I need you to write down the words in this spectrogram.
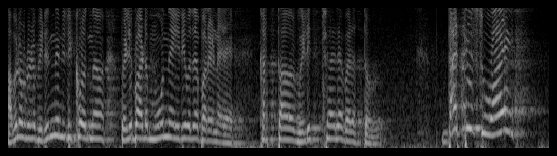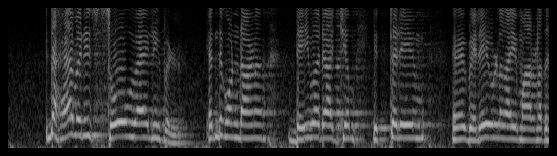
അവനോടൊരു വിരുന്നിനിരിക്കുമെന്ന് വെളിപാട് മൂന്ന് ഇരുപത് പറയണേ. കർത്താവ് വിളിച്ചാലേ വരത്തുള്ളൂ. That is why the heaven is so valuable എന്തുകൊണ്ടാണ് ദൈവരാജ്യം ഇത്രയും വിലയുള്ളതായി മാറണത്?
